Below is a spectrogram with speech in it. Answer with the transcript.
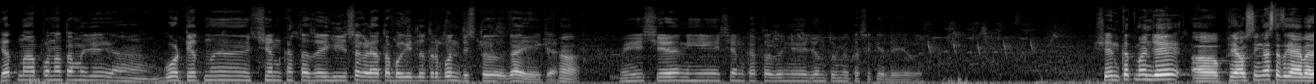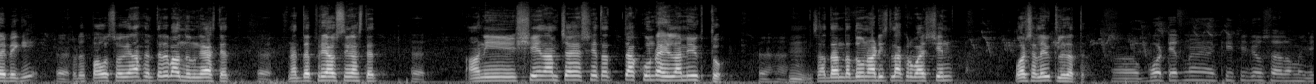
ह्यातनं आपण आता म्हणजे अं, गोट्यातनं शेणखताचं ही सगळं आता बघितलं तर बंदिस्त गाय आहे त्या हा. मग ही शेण ही शेणखताचं नियोजन तुम्ही कसं केलं हे शेणखत म्हणजे फ्री हाऊसिंग असतात गाय बऱ्यापैकी. थोडं पाऊस वगैरे असेल तर बांधून गाय असतात? नंतर फ्री हाऊसिंग असतात. आणि शेण आमच्या शेतात टाकून राहिलेलं आम्ही विकतो. हम्म, साधारणतः दोन अडीच लाख रुपये शेण वर्षाला विकलं जातं. अं, गोट्यातनं किती दिवसाला म्हणजे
